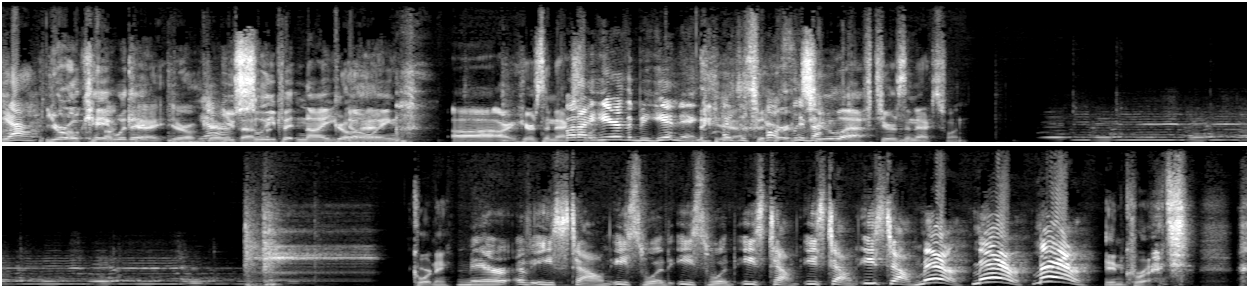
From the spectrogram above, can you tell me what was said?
Yeah. You're okay with Okay, it. you're okay Yeah. You with that? sleep at night Go ahead. knowing. Uh, all right, here's the next one. But one. I hear the beginning. I just there are two back. left. Here's the next one. Courtney, Mayor of Easttown, Eastwood, Eastwood, Easttown, Easttown, Easttown, Mayor, Mayor, Mayor. incorrect.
